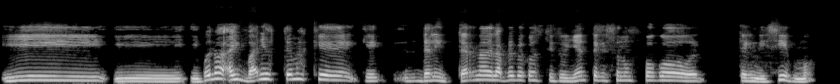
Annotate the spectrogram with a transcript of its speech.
Y, bueno, hay varios temas que, de la interna de la propia constituyente que son un poco tecnicismo,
